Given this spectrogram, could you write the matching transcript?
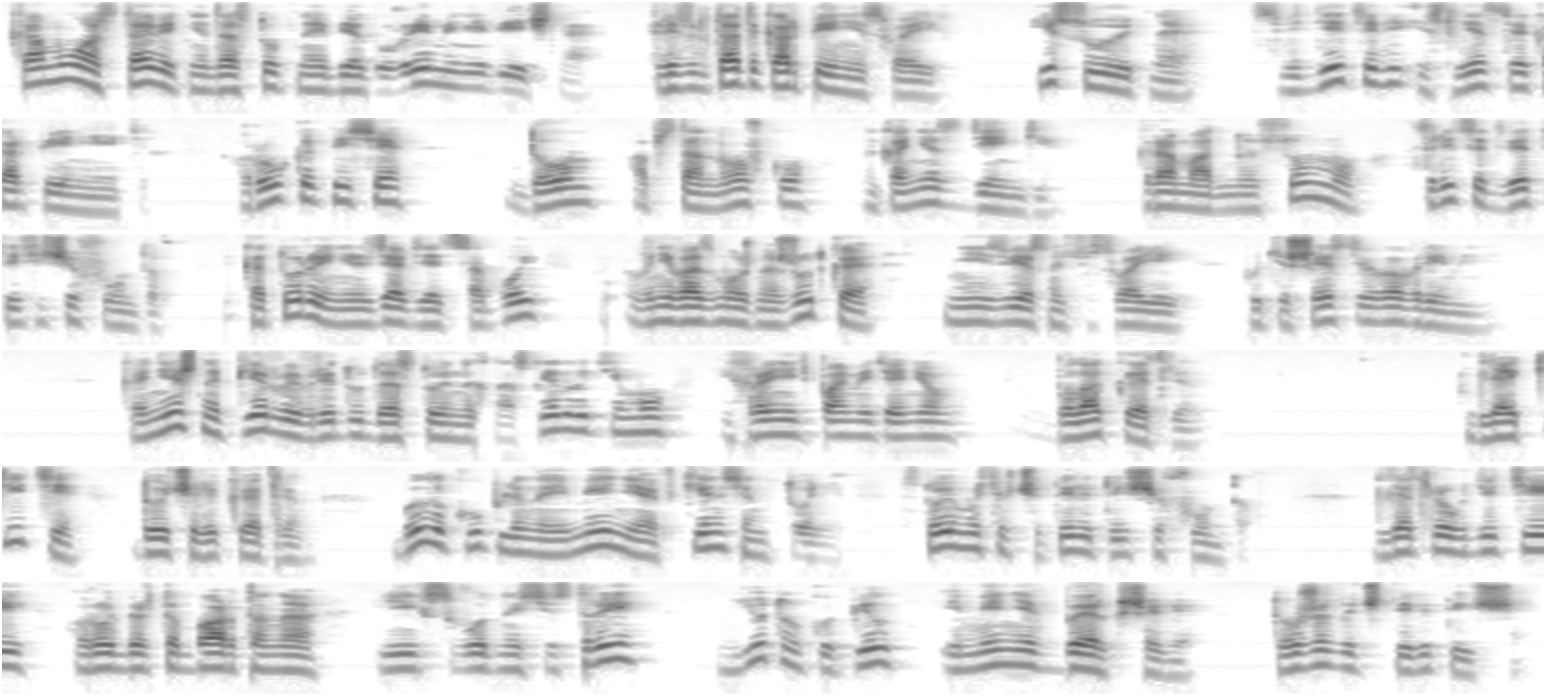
Кому оставить недоступное бегу времени вечное, результаты корпений своих, и суетное, свидетели и следствия корпений этих, рукописи, дом, обстановку, наконец деньги, громадную сумму в 32 тысячи фунтов, которые нельзя взять с собой в невозможно жуткое, неизвестностью своей, путешествие во времени. Конечно, первой в ряду достойных наследовать ему и хранить память о нем была Кэтрин. Для Кити, дочери Кэтрин, было куплено имение в Кенсингтоне стоимостью в 4000 фунтов. Для трех детей Роберта Бартона и их сводной сестры Ньютон купил имение в Беркшире тоже за 4000.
